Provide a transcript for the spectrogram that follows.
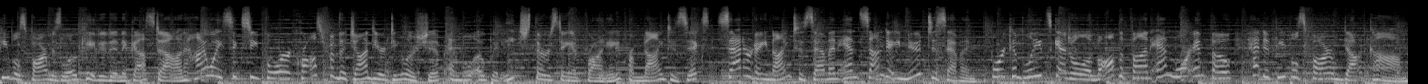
People's Farm is located in Augusta on Highway 64 across from the John Deere dealership and will open each Thursday and Friday from 9 to 6, Saturday 9 to 7, and Sunday noon to 7. For a complete schedule of all the fun and more info, head to peoplesfarm.com.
